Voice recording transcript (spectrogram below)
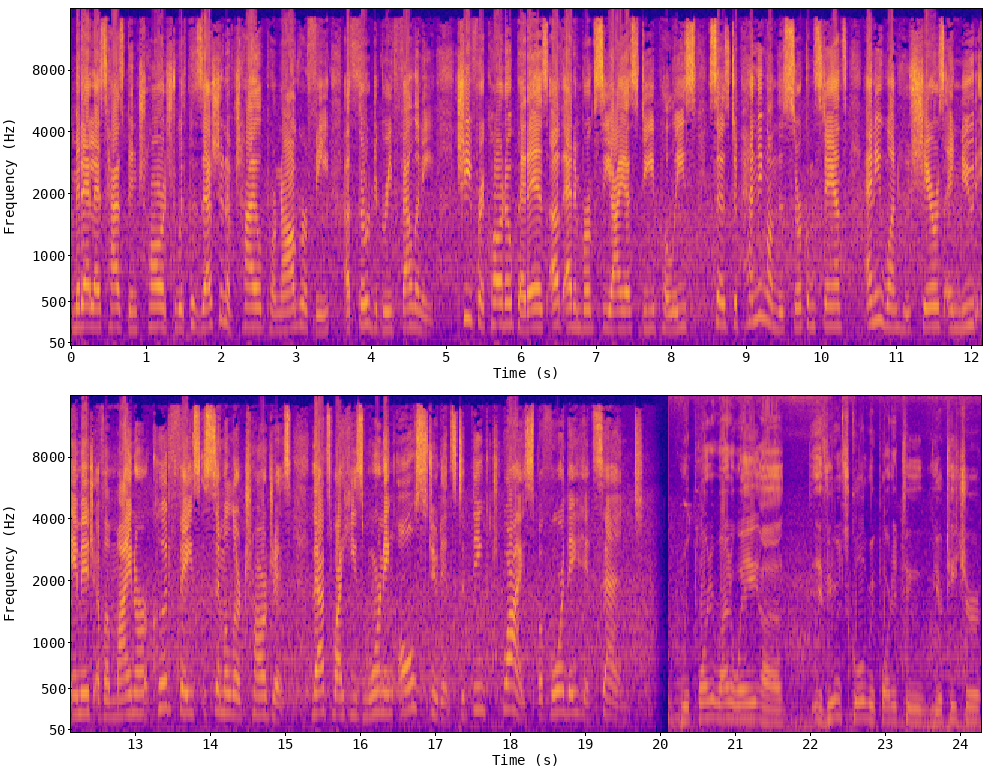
Mireles has been charged with possession of child pornography, a third-degree felony. Chief Ricardo Perez of Edinburg CISD Police says depending on the circumstance, anyone who shares a nude image of a minor could face similar charges. That's why he's warning all students to think twice before they hit send report it right away. Uh, if you're in school, report it to your teacher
